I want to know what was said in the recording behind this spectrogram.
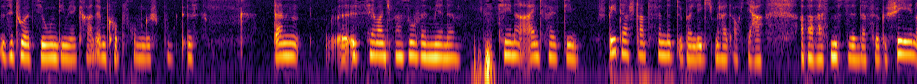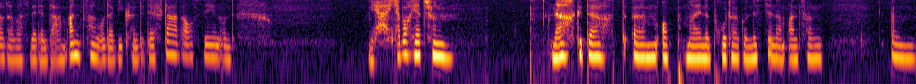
Situation, die mir gerade im Kopf rumgespukt ist. Dann äh, ist es ja manchmal so, wenn mir eine Szene einfällt, die später stattfindet, überlege ich mir halt auch, ja, aber was müsste denn dafür geschehen oder was wäre denn da am Anfang oder wie könnte der Start aussehen? Und ja, ich habe auch jetzt schon nachgedacht, ähm, ob meine Protagonistin am Anfang ähm,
